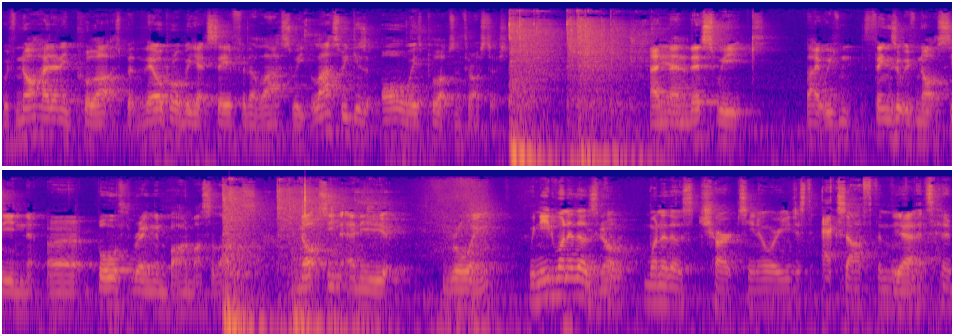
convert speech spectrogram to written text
We've not had any pull ups, but they'll probably get saved for the last week. Last week is always pull ups and thrusters, and Yeah. then this week, like we've things that we've not seen are both ring and bar muscle ups. Not seen any rowing. We need one of those You know- one of those charts, you know, where you just X off the movements. have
